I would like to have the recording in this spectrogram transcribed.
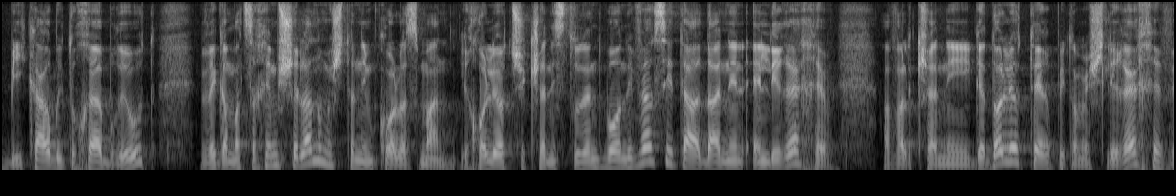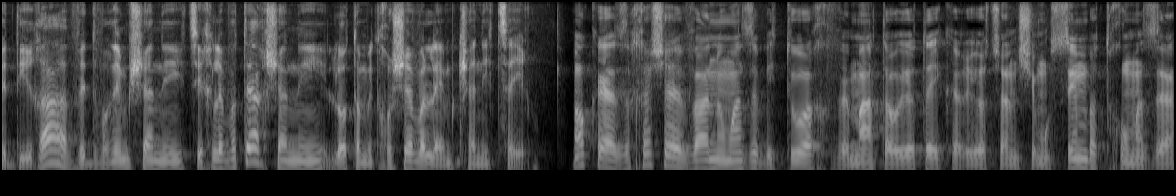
בעיקר ביטוחי הבריאות, וגם הצרכים שלנו משתנים כל הזמן. יכול להיות שכשאני סטודנט באוניברסיטה עדיין אין, אין לי רכב, אבל כשאני גדול יותר פתאום יש לי רכב ודירה ודברים שאני צריך לבטח שאני לא תמיד חושב עליהם כשאני צעיר. אוקיי, okay, אז אחרי שהבנו מה זה ביטוח ומה הטעויות העיקריות שאנשים עושים בתחום הזה,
